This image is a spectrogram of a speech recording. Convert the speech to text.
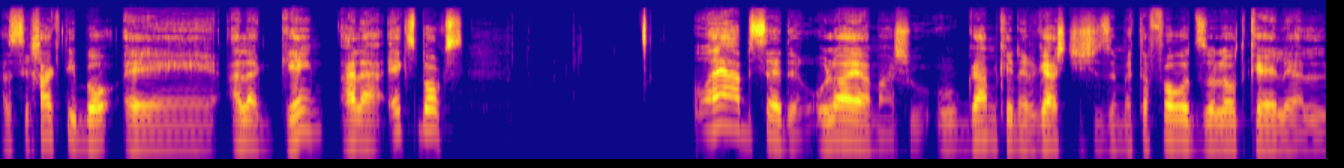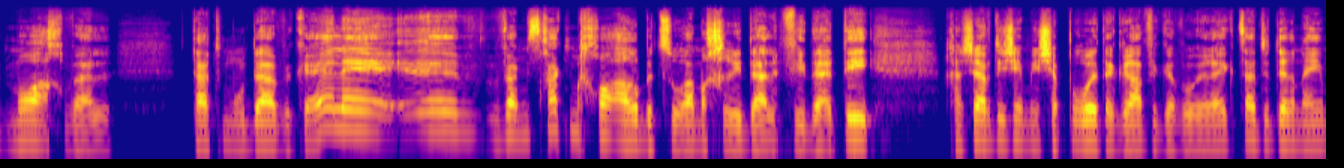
אז שיחקתי בו אה, על ה Game, על האקסבוקס. הוא היה בסדר, הוא לא היה משהו, הוא גם כן הרגשתי שזה מטאפורות זולות כאלה על מוח ועל תת מודע וכאלה, אה, והמשחק מכוער בצורה מחרידה לפי דעתי. חשבתי שהם ישפרו את הגרפיקה והוא יראה קצת יותר נעים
